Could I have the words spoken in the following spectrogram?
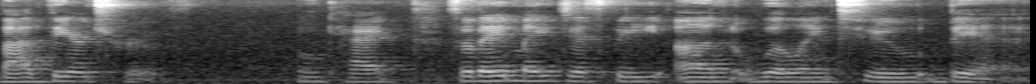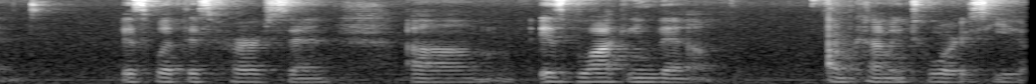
by their truth okay? So they may just be unwilling to bend is what this person um, is blocking them from coming towards you.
